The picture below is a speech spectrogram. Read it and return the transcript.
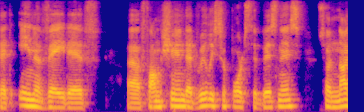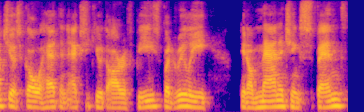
that innovative uh, function that really supports the business. So not just go ahead and execute RFPs, but really, you know, managing spend,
